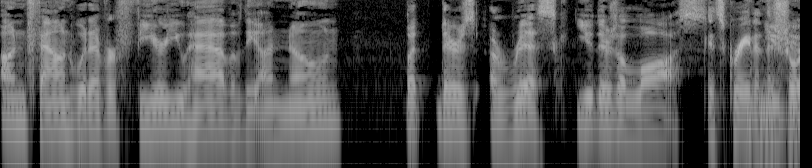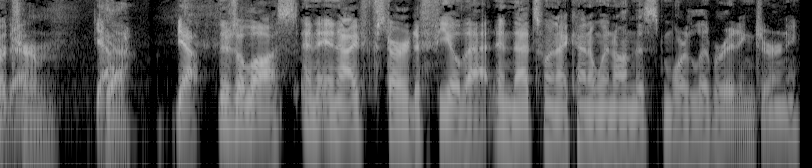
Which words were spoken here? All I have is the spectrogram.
unfound whatever fear you have of the unknown. But there's a risk. You, there's a loss. It's great in the short term. Yeah. yeah. yeah. there's a loss. And, and I've started to feel that. And that's when I kind of went on this more liberating journey.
